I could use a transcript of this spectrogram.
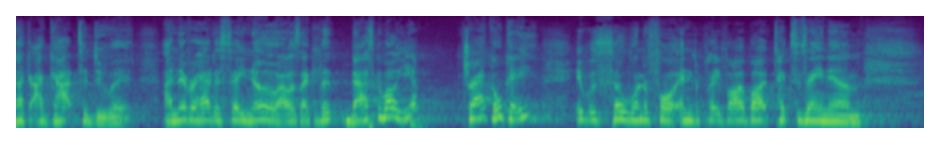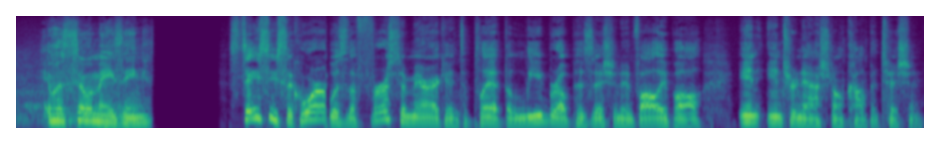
Like I got to do it. I never had to say no. I was like, basketball, yep. Track, okay. It was so wonderful. And to play volleyball at Texas A&M, it was so amazing. Stacy Sykora was the first American to play at the libero position in volleyball in international competition.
